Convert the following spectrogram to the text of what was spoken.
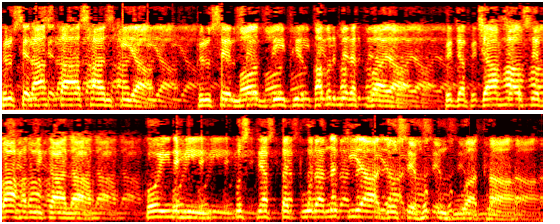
پھر اسے راستہ آسان کیا۔ پھر اسے موت دی، پھر قبر میں رکھوایا۔ پھر جب چاہا، اسے باہر نکالا۔ کوئی نہیں، اس نے اب تک پورا نہ کیا جو اسے حکم ہوا تھا۔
